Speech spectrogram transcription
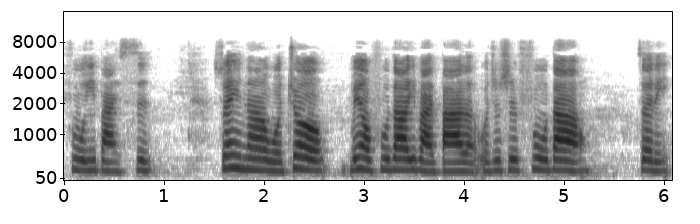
负一百四，所以呢我就没有负到一百八了，我就是负到这里。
